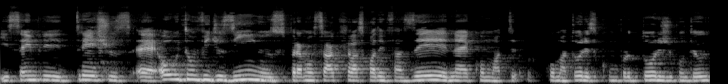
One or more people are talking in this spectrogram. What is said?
e sempre trechos, é, ou então videozinhos para mostrar o que elas podem fazer, né, como, como atores, como produtores de conteúdo.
